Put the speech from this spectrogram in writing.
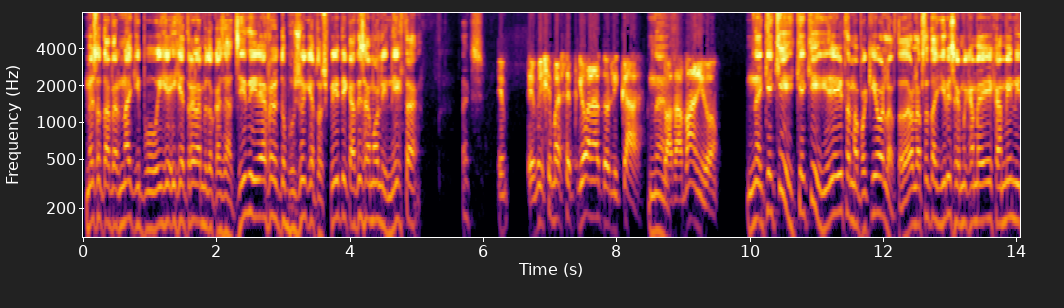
μέσα στο ταβερνάκι που είχε, είχε τρέλα με το καζατζίδι. Έφερε το μπουζούκι από το σπίτι. Καθίσαμε όλη νύχτα. Εντάξει. Ε, εμείς είμαστε πιο ανατολικά. Ναι. Το Αδαμάνιο. Ναι, και εκεί, και εκεί. Ήρθαμε από εκεί όλα αυτά. Όλα αυτά τα γυρίσαμε. Είχαμε, είχα μείνει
